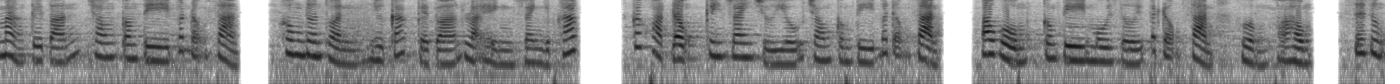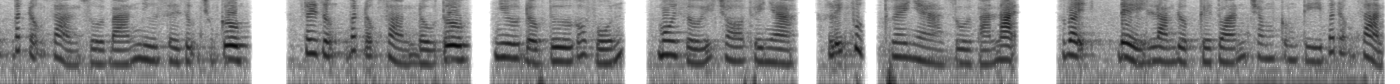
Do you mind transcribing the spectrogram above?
Mảng kế toán trong công ty bất động sản không đơn thuần như các kế toán loại hình doanh nghiệp khác. Các hoạt động kinh doanh chủ yếu trong công ty bất động sản bao gồm công ty môi giới bất động sản hưởng hoa hồng, xây dựng bất động sản rồi bán như xây dựng chung cư, xây dựng bất động sản đầu tư như đầu tư góp vốn, môi giới cho thuê nhà, lĩnh vực thuê nhà rồi bán lại. Vậy, để làm được kế toán trong công ty bất động sản,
